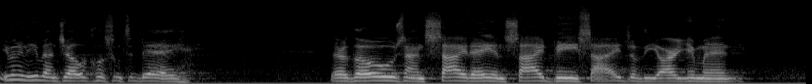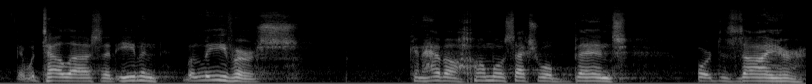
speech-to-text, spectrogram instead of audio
Even in evangelicalism today, there are those on side A and side B sides of the argument that would tell us that even believers can have a homosexual bent or desire,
